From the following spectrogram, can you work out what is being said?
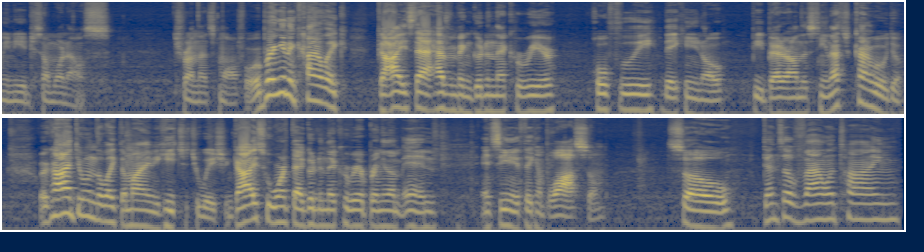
We need someone else to run that small forward. We're bringing in kind of like guys that haven't been good in their career. Hopefully, they can, you know, be better on this team. That's kind of what we're doing. We're kind of doing the like the Miami Heat situation. Guys who weren't that good in their career, bringing them in and seeing if they can blossom. So, Denzel Valentine,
